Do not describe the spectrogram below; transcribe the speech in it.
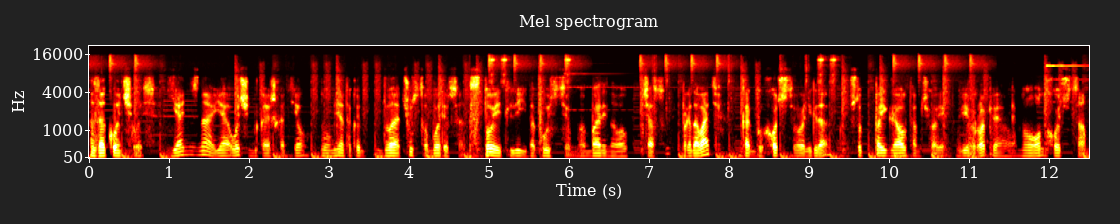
закончилась. Я не знаю, я очень бы, конечно, хотел. Но у меня такое два чувства борются. Стоит ли, допустим, Баринова сейчас продавать? Как бы хочется вроде, да, чтобы поиграл там человек в Европе, но он хочет сам.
